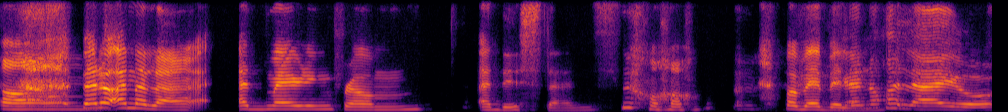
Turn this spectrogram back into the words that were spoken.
Um, Pero ano lang, admiring from a distance. Wow. Pabebe lang. Gano'n kalayo.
